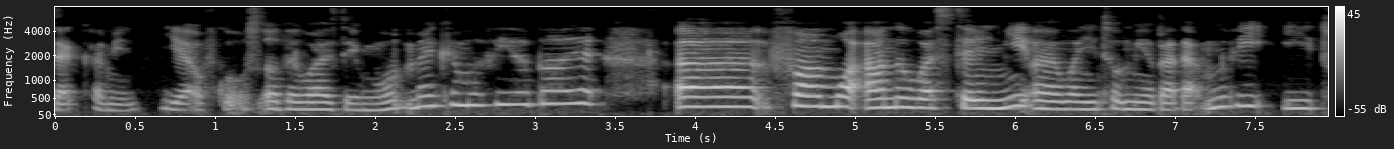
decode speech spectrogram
like i mean yeah of course otherwise they won't make a movie about it uh, from what Arno was telling me uh, when he told me about that movie, it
